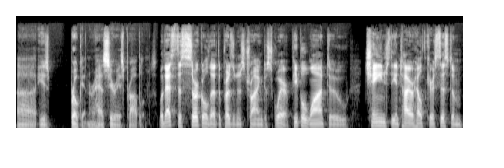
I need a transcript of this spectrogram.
uh, is broken or has serious problems. Well, that's the circle that the president is trying to square. People want to change the entire healthcare system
